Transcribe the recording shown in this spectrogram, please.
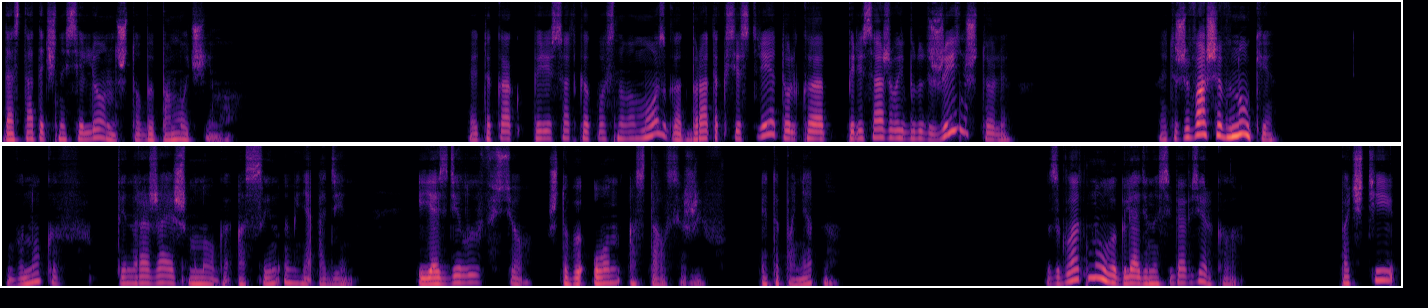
достаточно силен, чтобы помочь ему. Это как пересадка костного мозга от брата к сестре, только пересаживать будут жизнь, что ли? Это же ваши внуки. Внуков ты нарожаешь много, а сын у меня один. И я сделаю все, чтобы он остался жив. Это понятно? Сглотнула, глядя на себя в зеркало. Почти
